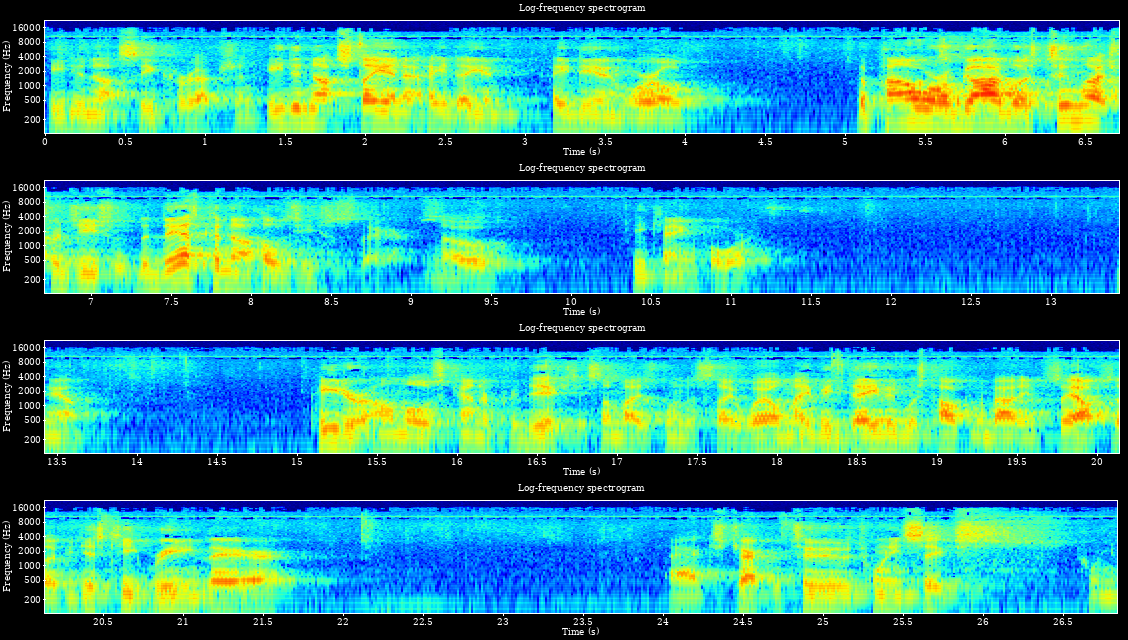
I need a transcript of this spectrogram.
he did not see corruption, he did not stay in that Hadean, Hadean world. The power of God was too much for Jesus. The death could not hold Jesus there. No, he came forth. Now, Peter almost kind of predicts that somebody's going to say, well, maybe David was talking about himself. So if you just keep reading there, Acts chapter 2, 26, 20,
